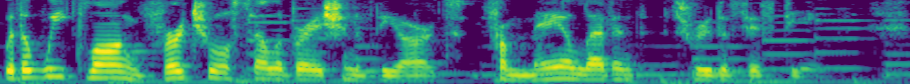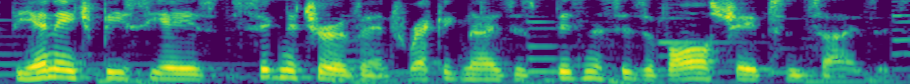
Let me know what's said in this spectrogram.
with a week long virtual celebration of the arts from May 11th through the 15th. The NHBCA's signature event recognizes businesses of all shapes and sizes,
